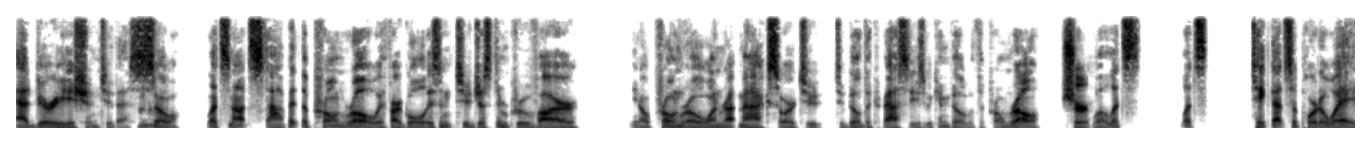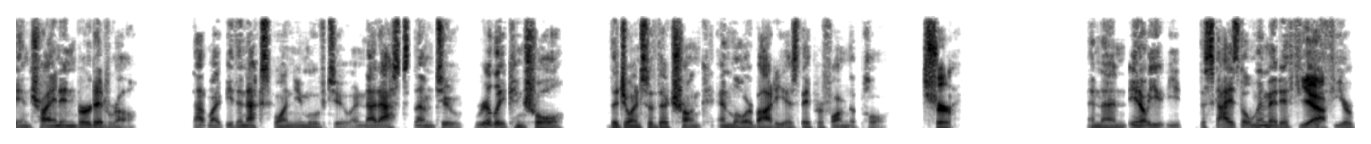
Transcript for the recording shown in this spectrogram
add variation to this. Mhm. So let's not stop at the prone row if our goal isn't to just improve our, you know, prone row one rep max or to to build the capacities we can build with the prone row. Sure. Well, let's let's take that support away and try an inverted row. That might be the next one you move to, and that asks them to really control the joints of their trunk and lower body as they perform the pull. Sure. And then, you know, you, you, the sky's the limit if, Yeah. if your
